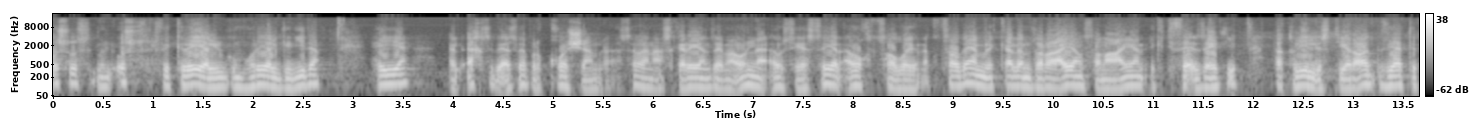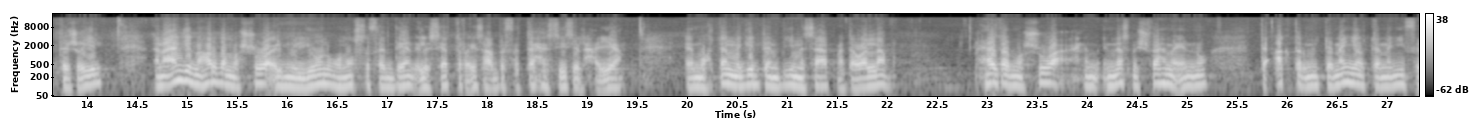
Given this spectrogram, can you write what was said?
أسس من الأسس الفكرية للجمهورية الجديدة هي الأخذ بأسباب القوى الشاملة سواء عسكريا زي ما قلنا أو سياسيا أو اقتصاديا، اقتصاديا بنتكلم زراعيا صناعيا اكتفاء ذاتي تقليل الاستيراد زيادة التشغيل. أنا عندي النهارده مشروع المليون ونص فدان اللي سيادة الرئيس عبد الفتاح السيسي الحقيقة آه، مهتم جدا بيه من ساعة ما تولى. هذا المشروع إحنا الناس مش فاهمة إنه أكتر من 88%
